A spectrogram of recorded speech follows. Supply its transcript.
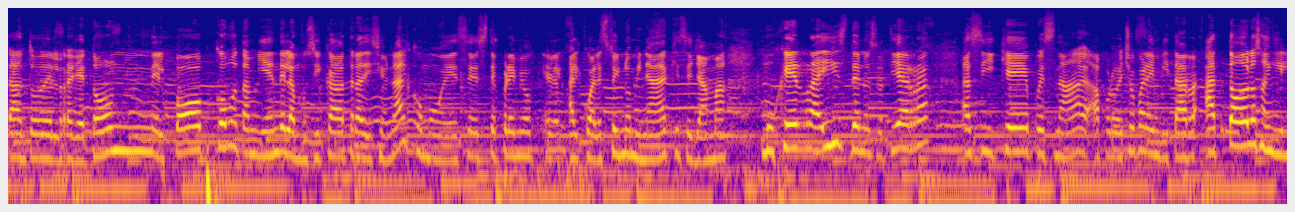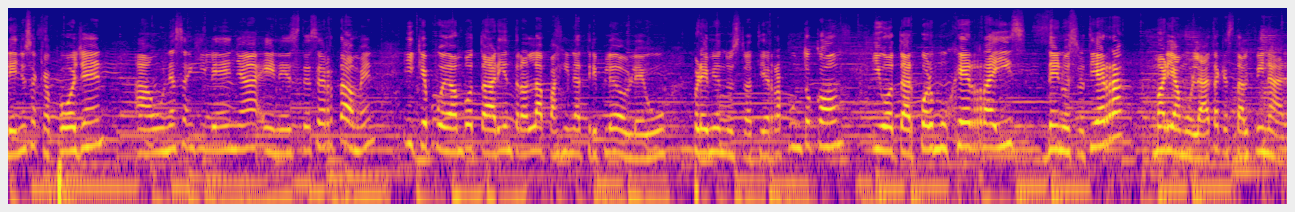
tanto del reggaetón, el pop, como también de la música tradicional, como es este premio al cual estoy nominada que se llama Mujer Raíz de Nuestra Tierra. Así que pues nada, aprovecho para invitar a todos los angileños a que apoyen a una sangileña en este certamen y que puedan votar y entrar a la página www.premiosnuestratierra.com y votar por Mujer Raíz de Nuestra Tierra, María Mulata, que está al final.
